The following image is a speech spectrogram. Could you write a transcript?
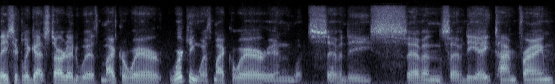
basically got started with microware, working with microware in what 77, 78 time frame,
